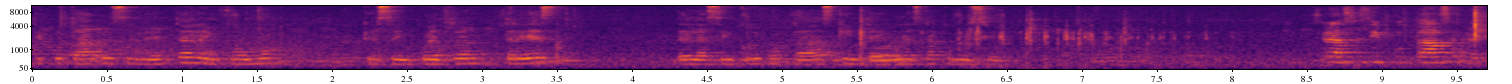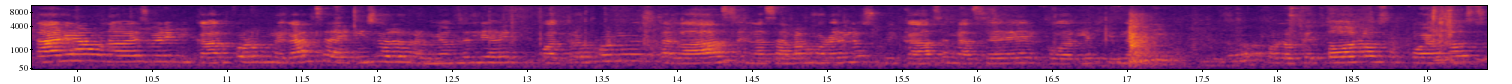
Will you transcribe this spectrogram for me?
Diputada Presidenta, le informo que se encuentran tres de las cinco diputadas que integran esta comisión. Gracias, diputada secretaria. Una vez verificado el quórum legal, se da inicio a la reunión del día 24 de junio, instaladas en la sala Morelos, ubicadas en la sede del Poder Legislativo, por lo que todos los acuerdos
